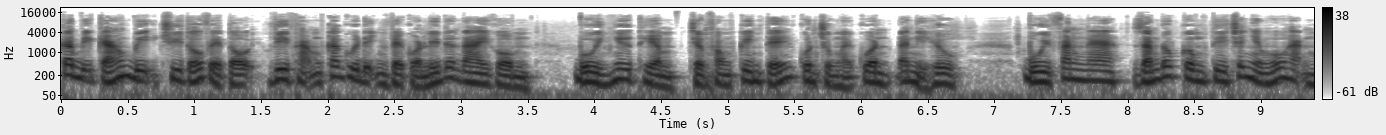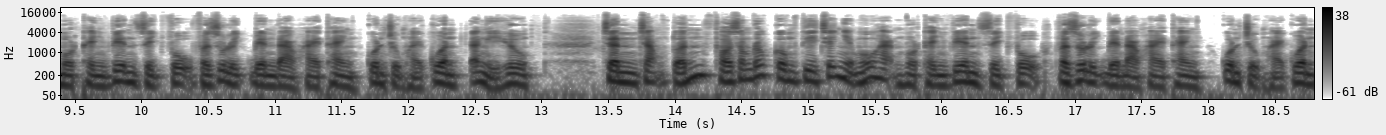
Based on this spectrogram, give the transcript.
Các bị cáo bị truy tố về tội vi phạm các quy định về quản lý đất đai gồm Bùi Như Thiềm, trưởng phòng kinh tế quân chủng hải quân đã nghỉ hưu. Bùi Phan Nga, giám đốc công ty trách nhiệm hữu hạn một thành viên dịch vụ và du lịch biển đảo Hải Thành, quân chủng hải quân đã nghỉ hưu. Trần Trọng Tuấn, phó giám đốc công ty trách nhiệm hữu hạn một thành viên dịch vụ và du lịch biển đảo Hải Thành, quân chủng hải quân.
